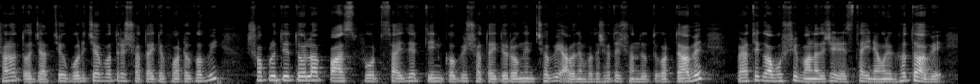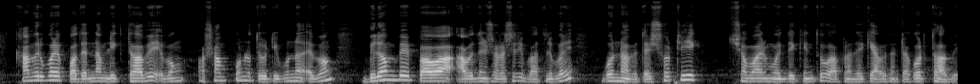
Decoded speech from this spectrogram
সনদ ও জাতীয় পরিচয়পত্রের শতায়িত ফটোকপি সম্প্রতি তোলা, পাসপোর্ট সাইজের তিন কপি শতায়িত রঙিন ছবি, আবেদনপত্রের সাথে সংযুক্ত করতে হবে। প্রার্থীকে অবশ্যই বাংলাদেশের স্থায়ী নাগরিক হতে হবে। খামের উপরে পদের নাম লিখতে হবে এবং অসম্পূর্ণ, ত্রুটিপূর্ণ এবং বিলম্বে পাওয়া আবেদন সরাসরি বাতিল বলে গণ্য হবে। তাই সঠিক সময়ের মধ্যে কিন্তু আপনাদেরকে আবেদনটা করতে হবে।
